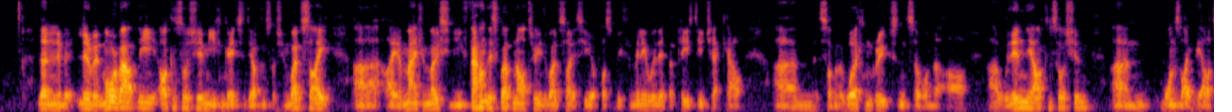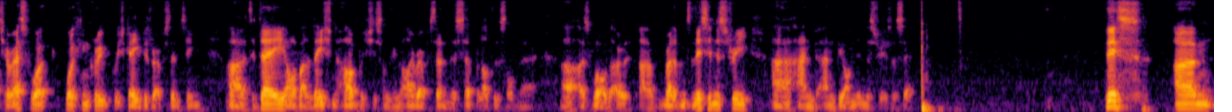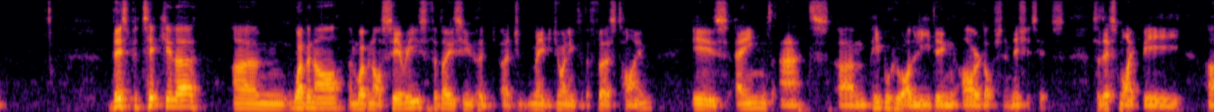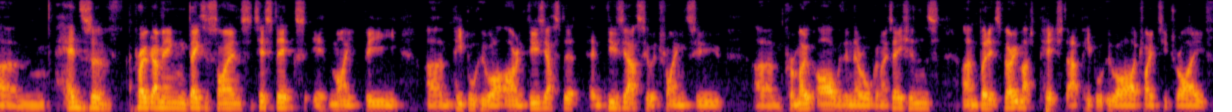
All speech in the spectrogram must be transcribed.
learning a little bit, little bit more about the R Consortium, you can go to the R Consortium website. Uh, I imagine most of you found this webinar through the website, so you're possibly familiar with it, but please do check out um, some of the working groups and so on that are uh, within the R Consortium. ones like the RTRS work, working group, which Gabe is representing uh, today, R validation hub, which is something that I represent, there's several others on there uh, as well that are uh, relevant to this industry uh, and, and beyond industry, as I said. This, um, this particular um, webinar and webinar series, for those who had uh, maybe joining for the first time, is aimed at um, people who are leading R adoption initiatives. So this might be um, heads of programming, data science, statistics. It might be um, people who are, are enthusiastic, enthusiasts who are trying to um, promote R within their organizations. Um, but it's very much pitched at people who are trying to drive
